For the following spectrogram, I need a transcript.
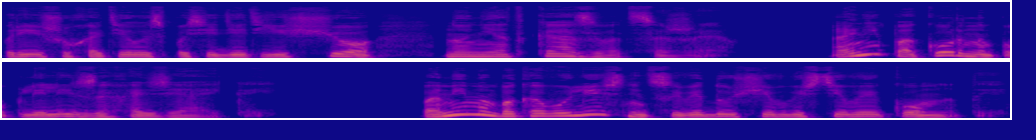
Пришу хотелось посидеть еще, но не отказываться же. Они покорно поплелись за хозяйкой. Помимо боковой лестницы, ведущей в гостевые комнаты,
